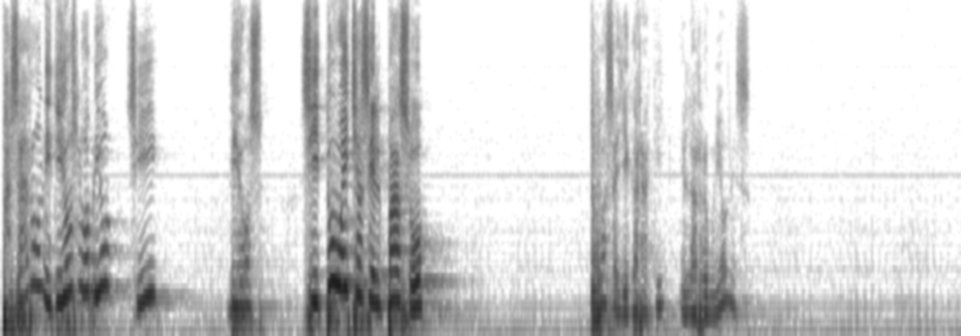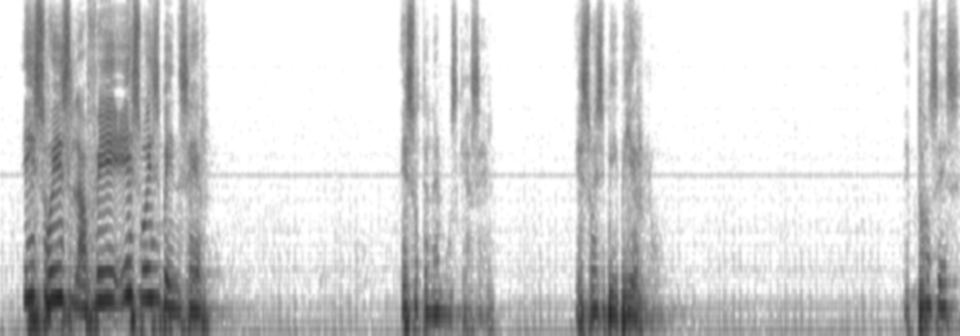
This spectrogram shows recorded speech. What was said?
pasaron y Dios lo abrió? Sí, Dios si tú echas el paso, tú vas a llegar aquí en las reuniones. Eso es la fe, eso es vencer. Eso tenemos que hacer. Eso es vivirlo. Entonces,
